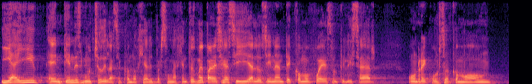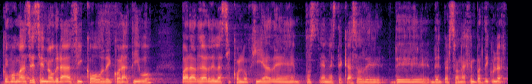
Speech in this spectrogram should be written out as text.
Y ahí entiendes mucho de la psicología del personaje. Entonces me parece así alucinante cómo puedes utilizar un recurso como, como más escenográfico o decorativo para hablar de la psicología de, pues en este caso, de, del personaje en particular.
